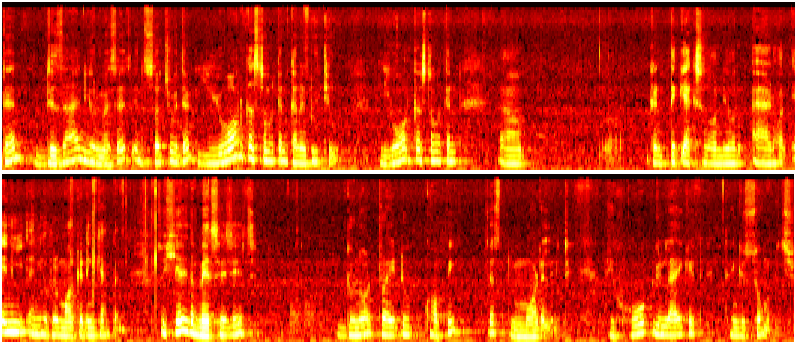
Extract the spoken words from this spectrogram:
then design your message in such a way that your customer can connect with you. Your customer can uh, can take action on your ad or any any of your marketing campaign. So here is the message is do not try to copy just model it. I hope you like it. Thank you so much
